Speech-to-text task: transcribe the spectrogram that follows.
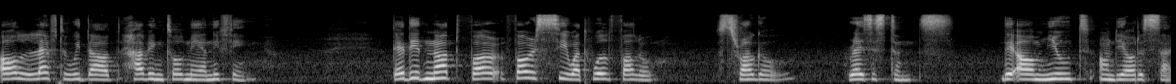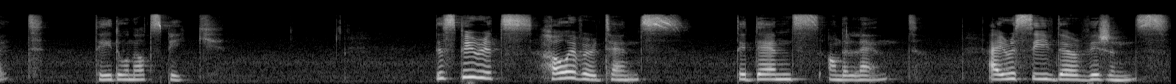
all left without having told me anything. They did not fore- foresee what will follow struggle, resistance. They are mute on the other side. They do not speak. The spirits, however tense, they dance on the land. I receive their visions.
